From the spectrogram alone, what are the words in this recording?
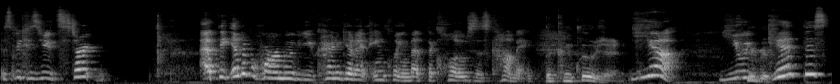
is because you'd start. At the end of a horror movie, you kind of get an inkling that the close is coming. The conclusion. Yeah, you get this.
